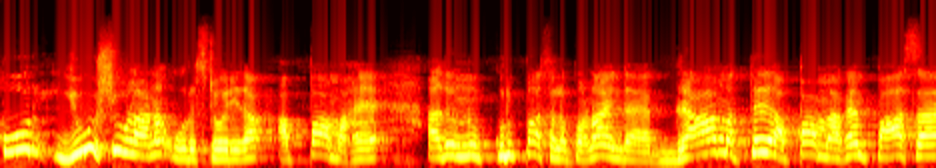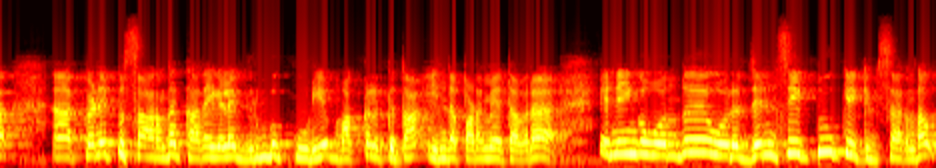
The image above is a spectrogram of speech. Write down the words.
பூர் யூஷுவலான ஒரு ஸ்டோரி தான். அப்பா மகன் அது இன்னும் குறிப்பாக சொல்லப்போனால் இந்த கிராமத்து அப்பா மகன் பாச பிணைப்பு சார்ந்த கதைகளை விரும்பக்கூடிய மக்களுக்கு தான் இந்த படமே தவிர நீங்கள் வந்து ஒரு ஜென்சி டூ கே கிட்ஸாக இருந்தால்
